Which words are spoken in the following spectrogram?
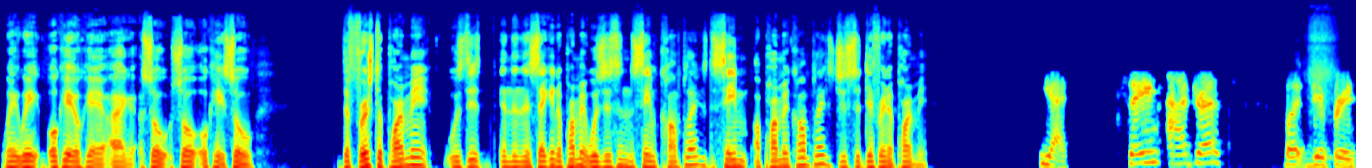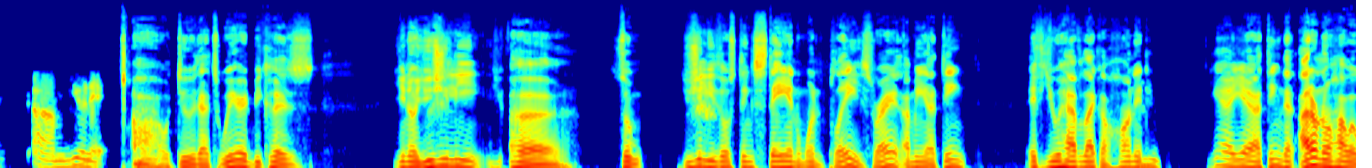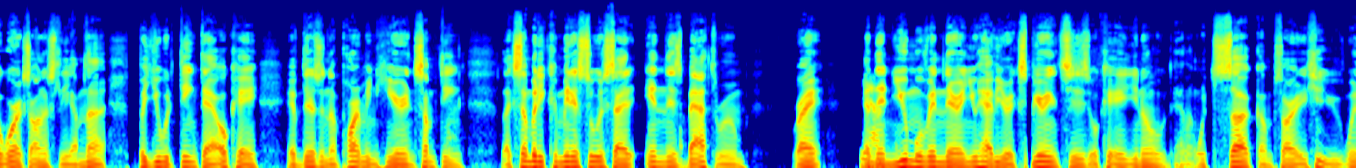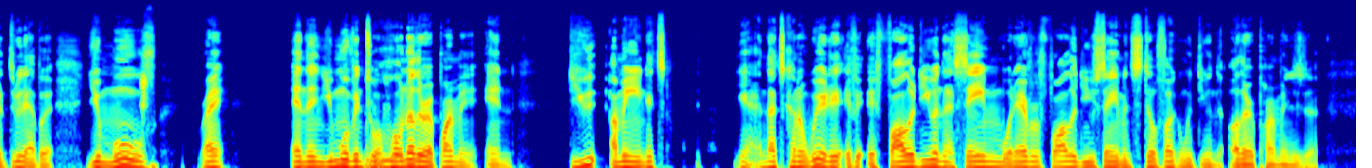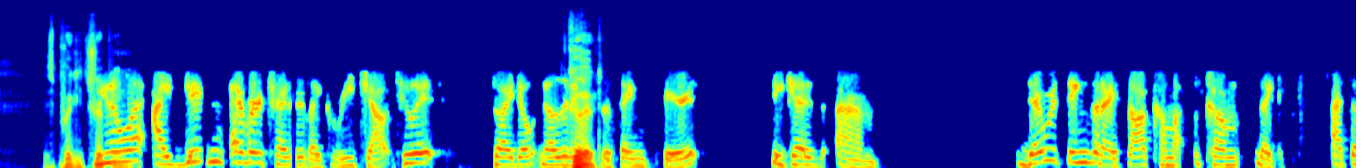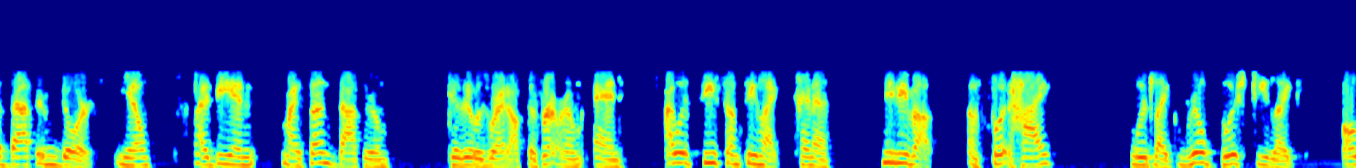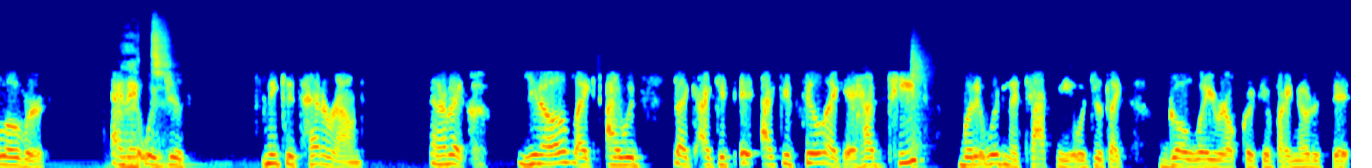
Wait, wait. Okay, okay. I so so okay. So the first apartment was this, and then the second apartment was this in the same complex, the same apartment complex, just a different apartment. Yes, same address, but different um, unit. Oh, dude, that's weird because you know usually, uh, so usually those things stay in one place, right? I mean, I think if you have like a haunted, Mhm. yeah, yeah, I think that I don't know how it works. Honestly, I'm not, but you would think that okay, if there's an apartment here and something like somebody committed suicide in this bathroom, right? Yeah. And then you move in there and you have your experiences, okay, you know, which suck. I'm sorry you went through that, but you move, right? And then you move into Mhm. a whole nother apartment. And do you, I mean, it's, yeah, and that's kind of weird. If it, it followed you in that same, whatever followed you, same, and still fucking with you in the other apartment is, a, is pretty trippy. You know what? I didn't ever try to like reach out to it, so I don't know that Good. it was the same spirit because um there were things that I saw come come like at the bathroom door. You know, I'd be in my son's bathroom because it was right off the front room, and I would see something like kind of maybe about a foot high with like real bushy like all over, and it would just sneak its head around, and I'm like, you know, like I would like I could it, I could feel like it had teeth, but it wouldn't attack me. It would just like go away real quick if I noticed it.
